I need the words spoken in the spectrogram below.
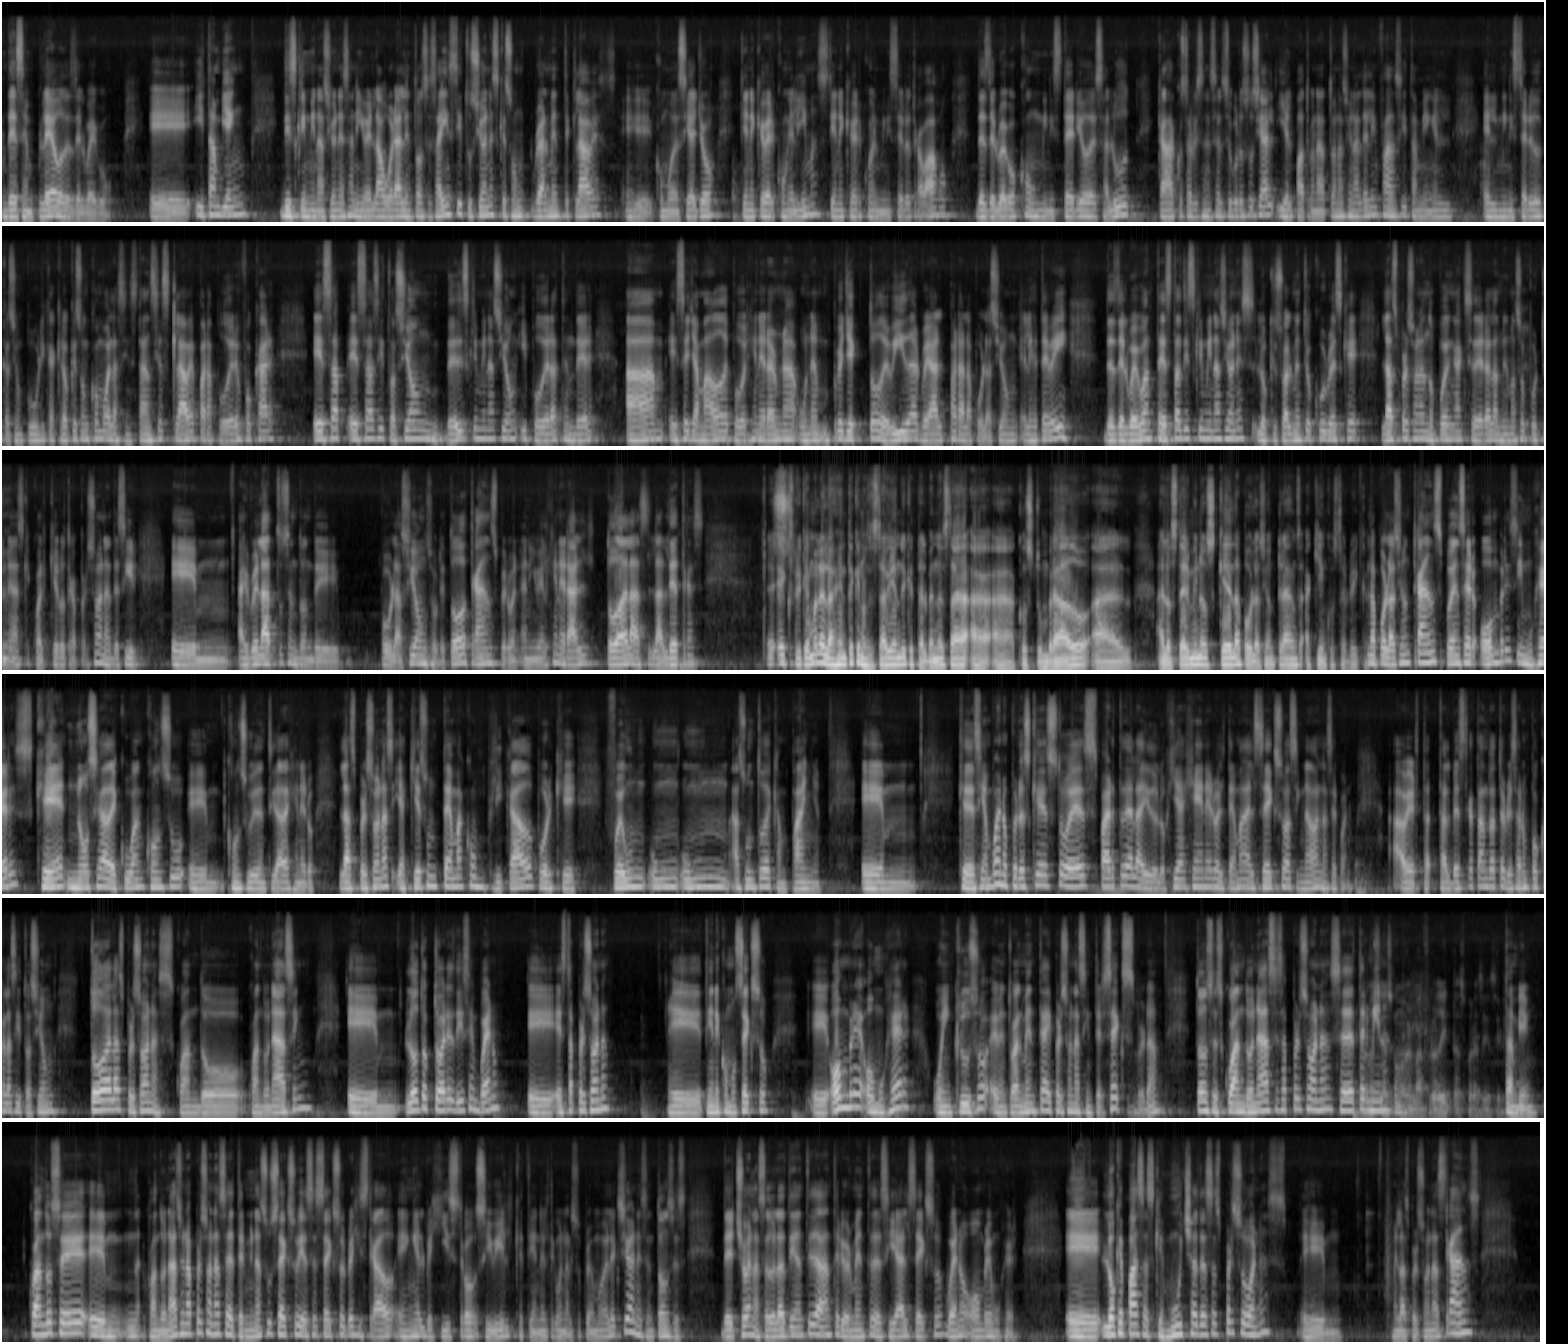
desempleo, desde luego, eh, y también discriminaciones a nivel laboral. Entonces hay instituciones que son realmente claves, eh, como decía yo, tiene que ver con el IMAS, tiene que ver con el Ministerio de Trabajo, desde luego con el Ministerio de Salud, cada costarricense del Seguro Social y el Patronato Nacional de la Infancia y también el, el Ministerio de Educación Pública. Creo que son como las instancias clave para poder enfocar esa, esa situación de discriminación y poder atender a ese llamado de poder generar una, un proyecto de vida real para la población LGTBI. Desde luego, ante estas discriminaciones, lo que usualmente ocurre es que las personas no pueden acceder a las mismas oportunidades que cualquier otra persona. Es decir, em, hay relatos en donde población, sobre todo trans, pero a nivel general, todas las, letras, Eh, expliquémosle a la gente que nos está viendo y que tal vez no está acostumbrado a los términos, ¿qué es la población trans aquí en Costa Rica? La población trans pueden ser hombres y mujeres que no se adecúan con su, em, con su identidad de género. Las personas, y aquí es un tema complicado porque fue un, un, asunto de campaña. Em, que decían, bueno, pero es que esto es parte de la ideología de género, el tema del sexo asignado al nacer. Bueno, a ver, tal vez tratando de aterrizar un poco la situación, todas las personas cuando, cuando nacen, em, los doctores dicen, bueno, eh, esta persona eh, tiene como sexo eh, hombre o mujer, o incluso eventualmente hay personas intersex, ¿verdad? Entonces, cuando nace esa persona, se determina... como hermafroditas, por así decirlo. También. Cuando, se, em, cuando nace una persona se determina su sexo y ese sexo es registrado en el registro civil que tiene el Tribunal Supremo de Elecciones. Entonces, de hecho, en las cédulas de identidad anteriormente decía el sexo, bueno, hombre, mujer. Eh, lo que pasa es que muchas de esas personas, em, las personas trans,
